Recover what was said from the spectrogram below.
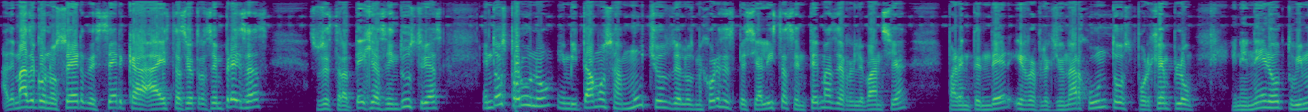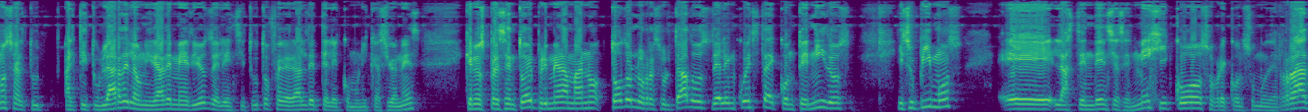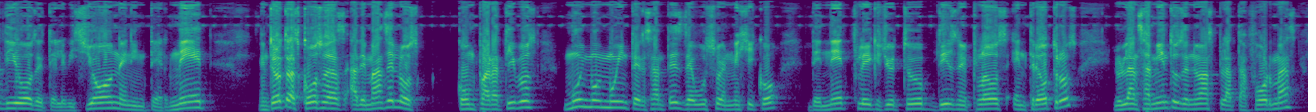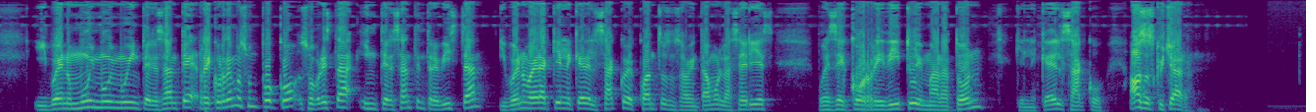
Además de conocer de cerca a estas y otras empresas, sus estrategias e industrias, en 2x1 invitamos a muchos de los mejores especialistas en temas de relevancia para entender y reflexionar juntos. Por ejemplo, en enero tuvimos al, al, titular de la unidad de medios del Instituto Federal de Telecomunicaciones, que nos presentó de primera mano todos los resultados de la encuesta de contenidos y supimos eh, las tendencias en México sobre consumo de radio, de televisión, en Internet, entre otras cosas, además de los comparativos muy, muy, muy interesantes de uso en México de Netflix, YouTube, Disney Plus, entre otros, los lanzamientos de nuevas plataformas. Y bueno, muy, muy, muy interesante. Recordemos un poco sobre esta interesante entrevista y bueno, a ver a quién le queda el saco de cuántos nos aventamos las series, pues de corridito y maratón, quien le quede el saco. Vamos a escuchar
